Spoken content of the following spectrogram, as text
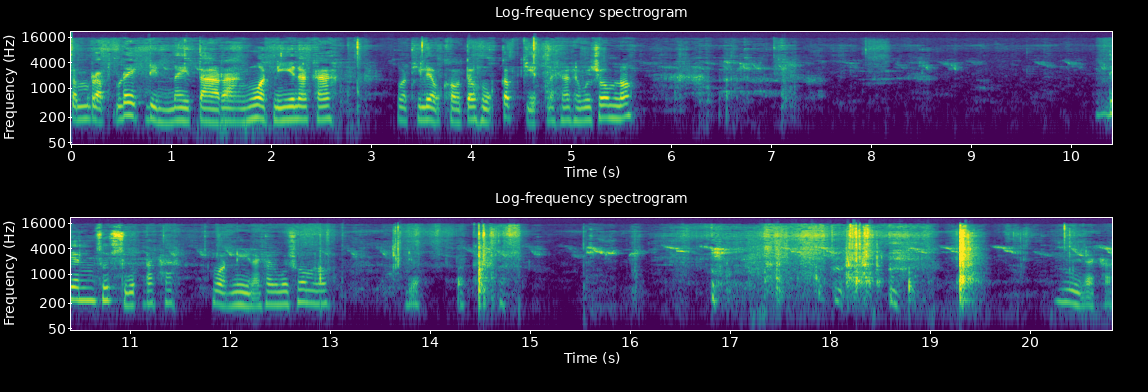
สำหรับเลขด่นในตารางงวดนี้นะคะงวดที่แล้วเขาตะหกกับเจ็ดนะคะท่านผู้ชมเนาะเด่นสุดๆนะคะงวดนี้นะคะท่านผู้ชมเนาะเดี๋ยวปากกานี่นะคะ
